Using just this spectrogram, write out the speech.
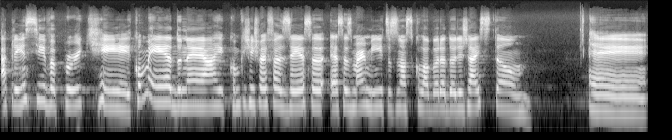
apreensiva, porque com medo, né? Ai, como que a gente vai fazer essa, essas marmitas? Os nossos colaboradores já estão é,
